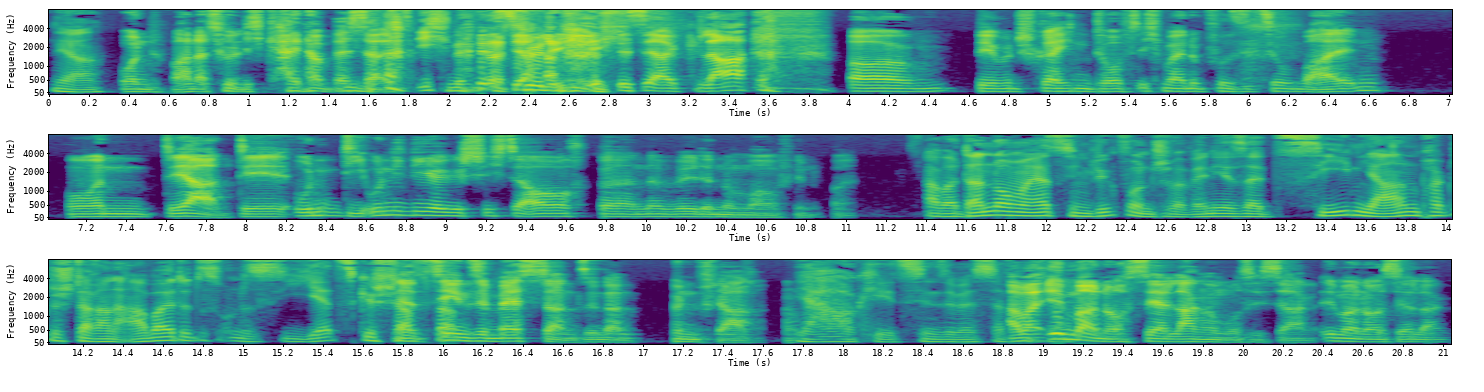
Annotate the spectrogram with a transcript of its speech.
Ja. Und war natürlich keiner besser als ich. Ne? Natürlich ist ja, nicht. Ist ja klar. Ähm, dementsprechend durfte ich meine Position behalten. Und ja, die, die Uniliga-Geschichte auch äh, eine wilde Nummer auf jeden Fall. Aber dann nochmal herzlichen Glückwunsch, weil wenn ihr seit zehn Jahren praktisch daran arbeitet und es jetzt Ja, geschafft zehn habt. Semestern sind dann fünf Jahre. Ja, okay, zehn Semester. Aber immer noch sehr lange, muss ich sagen. Immer noch sehr lang.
